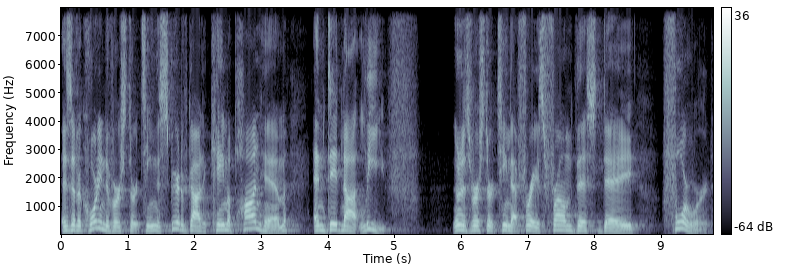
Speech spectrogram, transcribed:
is that according to verse 13, the Spirit of God came upon him and did not leave. Notice verse 13, that phrase, from this day forward.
